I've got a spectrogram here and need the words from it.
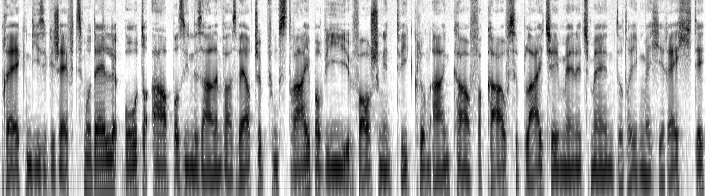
prägen diese Geschäftsmodelle oder aber sind es allenfalls Wertschöpfungstreiber wie Forschung, Entwicklung, Einkauf, Verkauf, Supply Chain Management oder irgendwelche Rechte.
